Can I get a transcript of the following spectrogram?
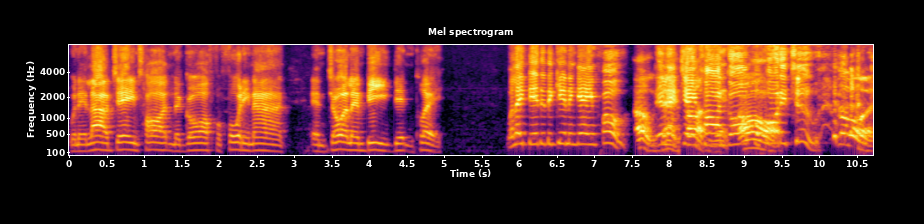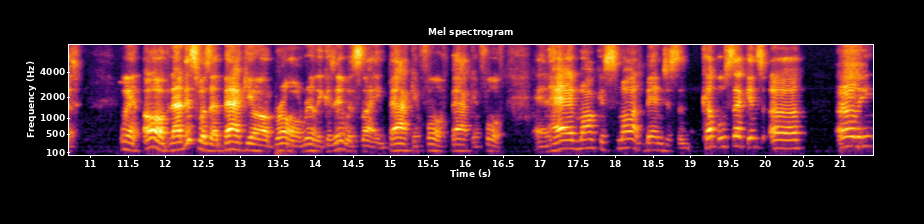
when they allowed James Harden to go off for 49 and Joel Embiid didn't play. Well, they did it again in game four. Oh, they James let James Harden, Harden go off for 42. Lord went off. Now this was a backyard brawl, really, because it was like back and forth, back and forth. And had Marcus Smart been just a couple seconds uh early,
